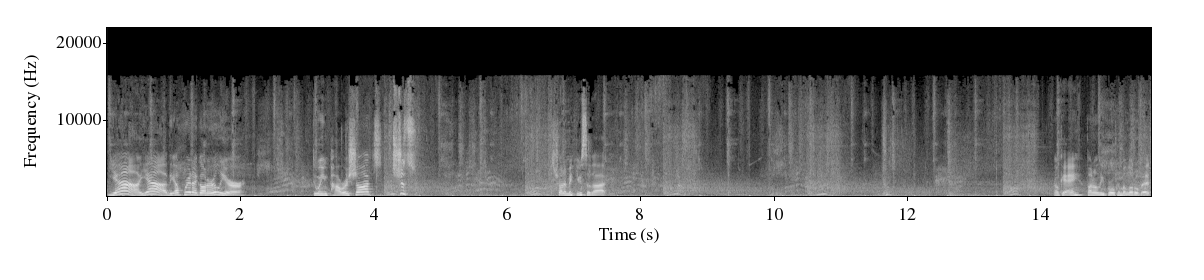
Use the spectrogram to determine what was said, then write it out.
Yeah, yeah, the upgrade I got earlier. doing power shots. Just let's try to make use of that. Okay, finally broke him a little bit.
